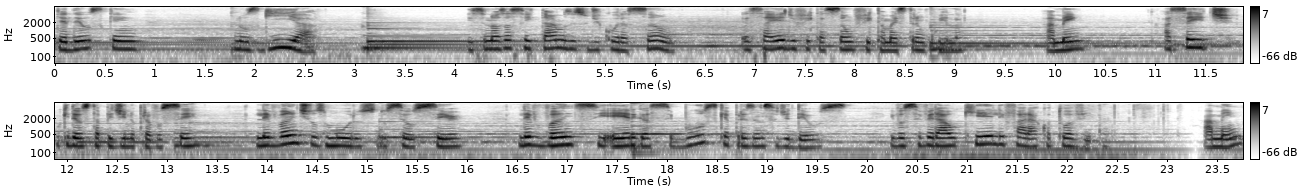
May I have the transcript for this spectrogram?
que é Deus quem nos guia, e se nós aceitarmos isso de coração, essa edificação fica mais tranquila. Amém? Aceite o que Deus está pedindo para você. Levante os muros do seu ser. Levante-se, erga-se, busque a presença de Deus e você verá o que Ele fará com a tua vida. Amém?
